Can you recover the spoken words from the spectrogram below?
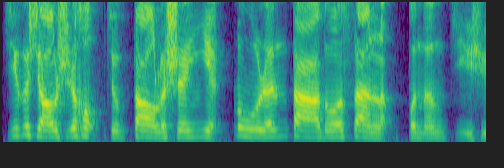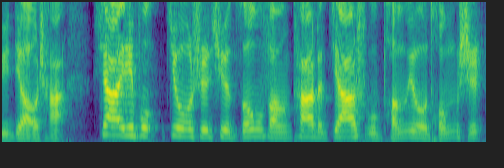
几个小时后就到了深夜，路人大多散了，不能继续调查。下一步就是去走访他的家属、朋友、同事，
